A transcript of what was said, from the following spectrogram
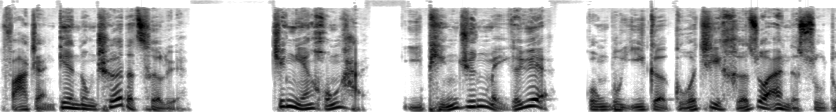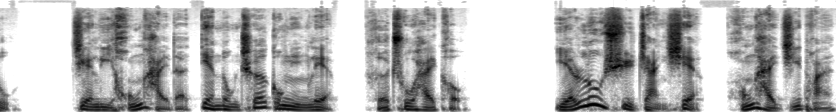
发展电动车的策略。今年鸿海以平均每个月公布一个国际合作案的速度。建立鸿海的电动车供应链和出海口，也陆续展现鸿海集团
